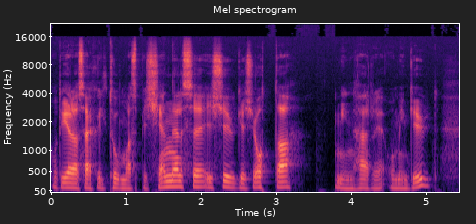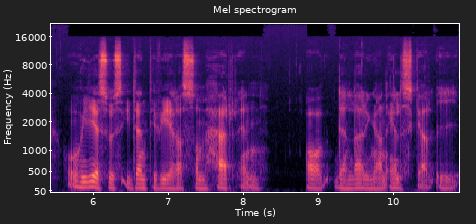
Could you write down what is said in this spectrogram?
Notera särskilt Thomas bekännelse i 2028 Min Herre och min Gud och hur Jesus identifieras som Herren av den lärjunge han älskar i,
